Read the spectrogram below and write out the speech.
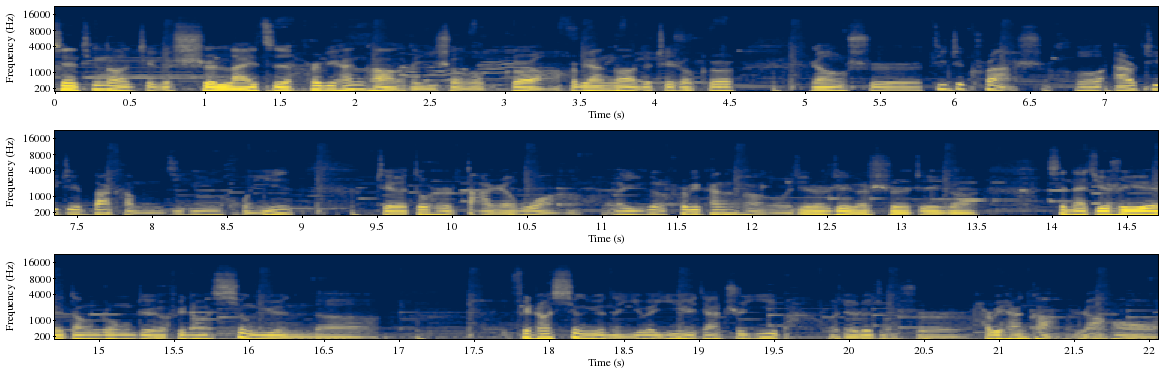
现在听到这个是来自 Herbie Hancock 的一首歌啊，Herbie Hancock 的这首歌，然后是 DJ Crush 和 LTJ Buckham 进行混音，这个都是大人物啊。呃，一个 Herbie Hancock，我觉得这个是这个现代爵士乐当中这个非常幸运的、非常幸运的一位音乐家之一吧。我觉得就是 Herbie Hancock，然后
